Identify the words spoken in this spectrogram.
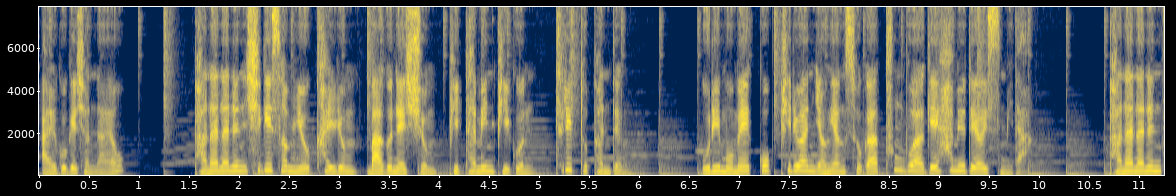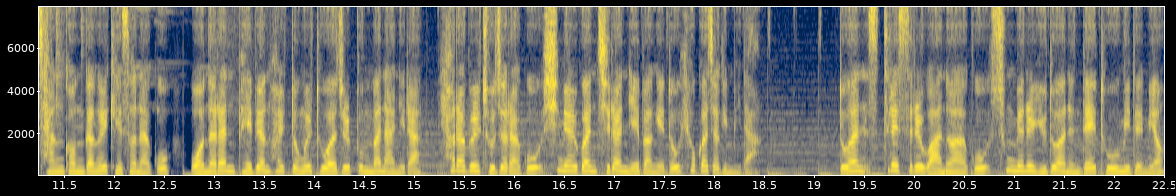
알고 계셨나요? 바나나는 식이섬유, 칼륨, 마그네슘, 비타민 B군, 트립토판 등 우리 몸에 꼭 필요한 영양소가 풍부하게 함유되어 있습니다. 바나나는 장 건강을 개선하고 원활한 배변 활동을 도와줄 뿐만 아니라 혈압을 조절하고 심혈관 질환 예방에도 효과적입니다. 또한 스트레스를 완화하고 숙면을 유도하는 데 도움이 되며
